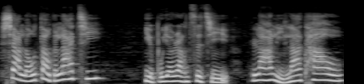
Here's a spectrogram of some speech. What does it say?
下楼倒个垃圾，也不要让自己邋里邋遢哦。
